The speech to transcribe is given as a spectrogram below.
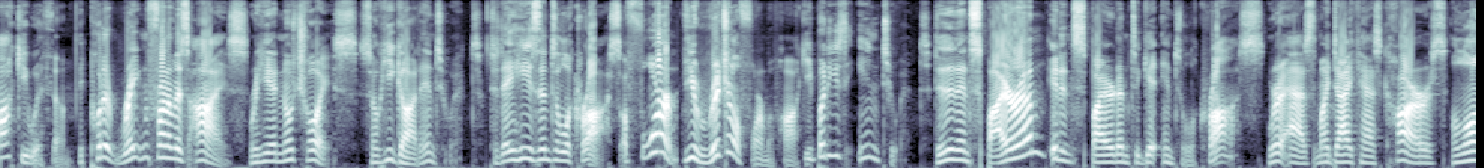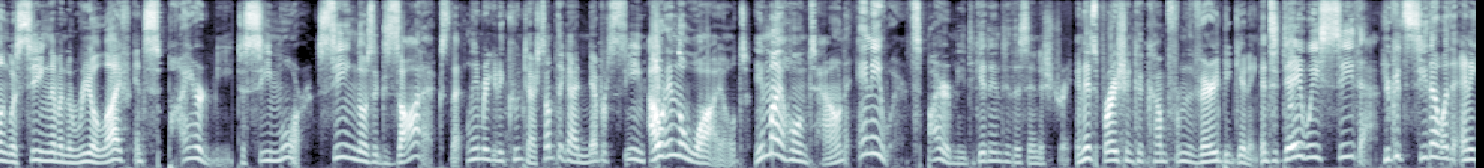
hockey with them. They put it right in front of his eyes, where he had no choice, so he got into it. Today he's into lacrosse, a form, the original form of hockey, but he's into it. Did it inspire him? It inspired him to get into lacrosse. Whereas my diecast cars, along with seeing them in the real life, inspired me to see more. Seeing those exotics, that Lamborghini Countach, something I'd never seen out in the wild, in my hometown, anywhere, inspired me to get into this industry. And inspiration could come from the very beginning. And today we see that. You could see that with any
